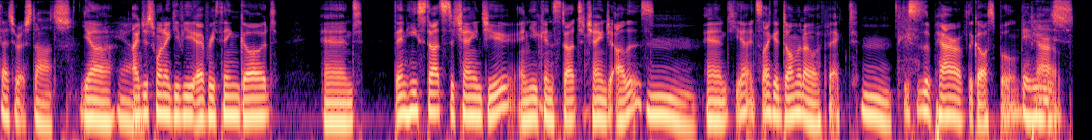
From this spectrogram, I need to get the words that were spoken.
That's where it starts. yeah, Yeah. I just want to give you everything, God, and then He starts to change you, and you can start to change others. Hmm. And yeah, it's like a domino effect. Hmm. This is the power of the gospel, the It is.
